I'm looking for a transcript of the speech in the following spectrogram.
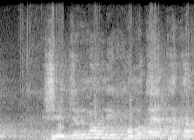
সেই জন্য উনি ক্ষমতায় থাকার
